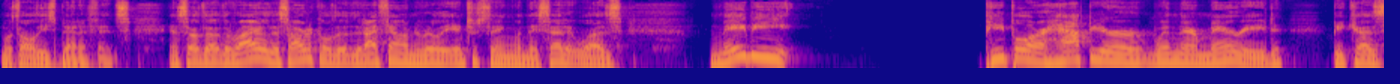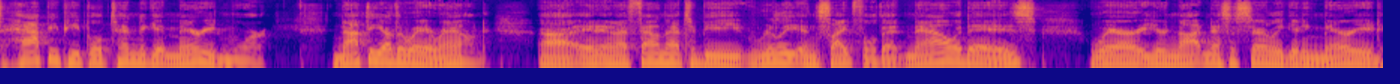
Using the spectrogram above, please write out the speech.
with all these benefits. And so the the writer of this article that, that I found really interesting when they said it was maybe people are happier when they're married because happy people tend to get married more, not the other way around. Uh, and, and I found that to be really insightful that nowadays, where you're not necessarily getting married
